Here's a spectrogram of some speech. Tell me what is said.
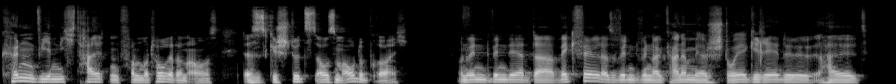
können wir nicht halten von Motorrädern aus. Das ist gestützt aus dem Autobereich. Und wenn, wenn der da wegfällt, also wenn, wenn halt keiner mehr Steuergeräte halt,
